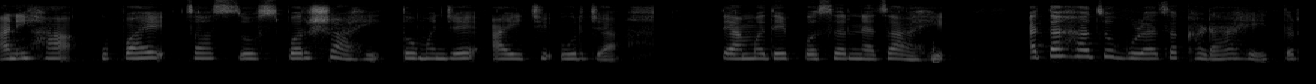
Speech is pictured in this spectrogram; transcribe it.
आणि हा उपायचा जो स्पर्श आहे तो म्हणजे आईची ऊर्जा त्यामध्ये पसरण्याचा आहे. आता हा जो गुळाचा खडा आहे तर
